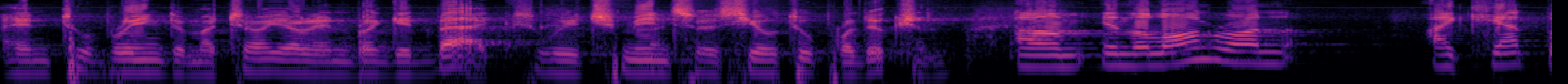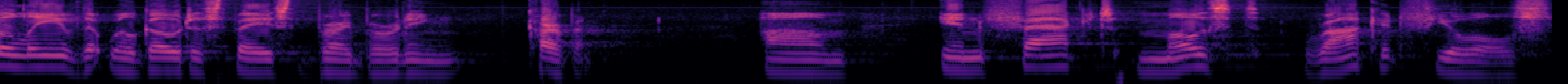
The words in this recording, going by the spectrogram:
and to bring the material and bring it back, which means uh, CO2 production. Um, in the long run, I can't believe that we'll go to space by burning carbon. Um, in fact, most rocket fuels,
